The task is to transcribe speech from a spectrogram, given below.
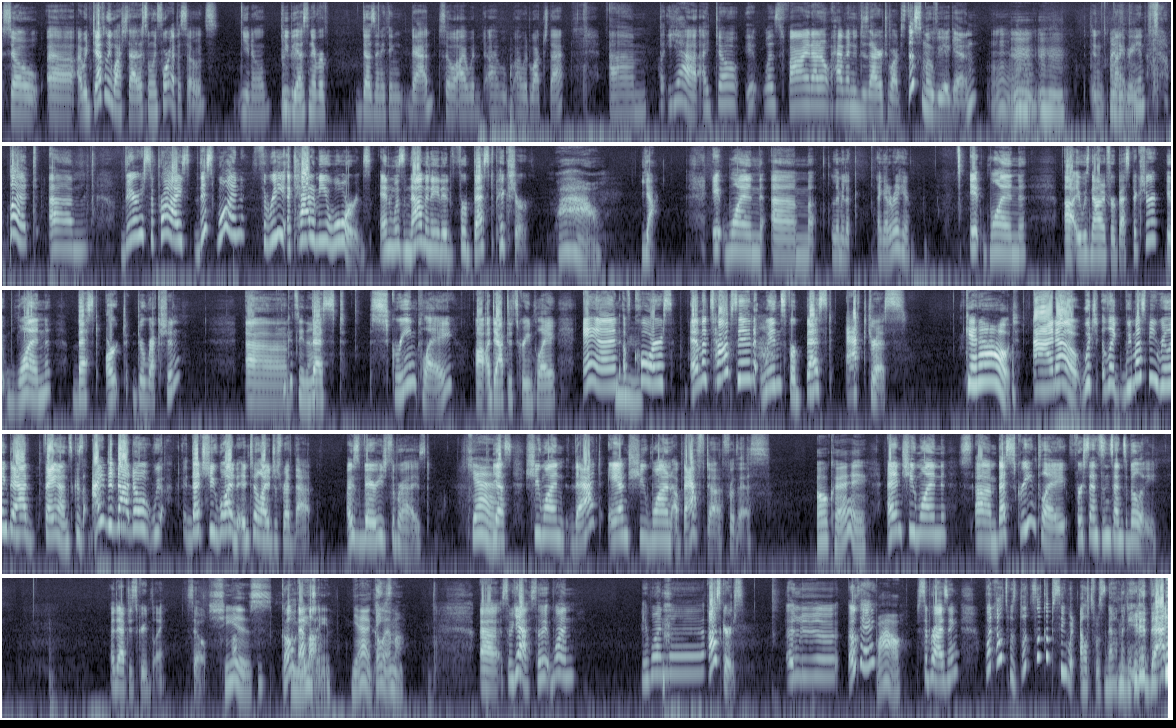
So uh, I would definitely watch that. It's only four episodes. You know, PBS Mm-hmm. never does anything bad, so I would I, w- I would watch that. Um, but yeah, I don't. It was fine. I don't have any desire to watch this movie again. Mm, Mm-hmm. in I'd my agree. opinion. But um, very surprised. This won three Academy Awards and was nominated for Best Picture. Wow. Yeah. It won um let me look. I got it right here. It won uh it was nominated for Best Picture. It won Best Art Direction. Um could see that. Best Screenplay, uh, adapted screenplay, and of course, Emma Thompson wins for Best Actress. Get out. I know, which like we must be really bad fans because I did not know we, that she won until I just read that. I was very surprised. Yeah. Yes, she won that, and she won a BAFTA for this, Okay. and she won um, best screenplay for Sense and Sensibility, adapted screenplay. So, She is go Emma. amazing. Yeah, go Emma. uh, so yeah, so it won. It won uh, Oscars. Uh, okay. Wow. surprising. What else was? Let's look up see what else was nominated that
